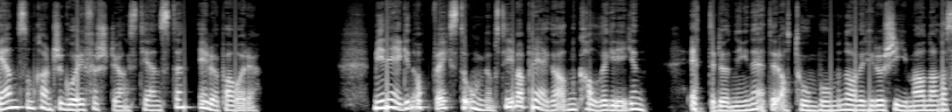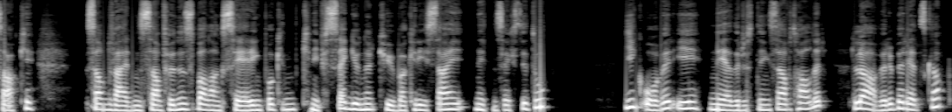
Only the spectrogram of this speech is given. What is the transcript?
en som kanskje går i førstegangstjeneste i løpet av året. Min egen oppvekst og ungdomstid var prega av den kalde krigen, etterdønningene etter atombommene over Hiroshima og Nagasaki samt verdenssamfunnets balansering på knivsegg under Cuba-krisa i 1962, gikk over i nedrustningsavtaler, lavere beredskap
